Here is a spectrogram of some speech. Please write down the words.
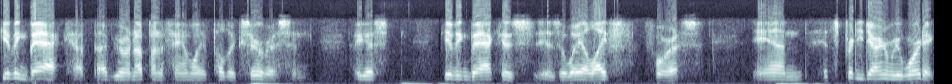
giving back. I've grown up in a family of public service, and I guess giving back is is a way of life for us, and it's pretty darn rewarding.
